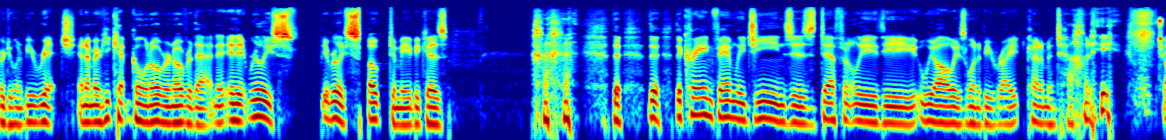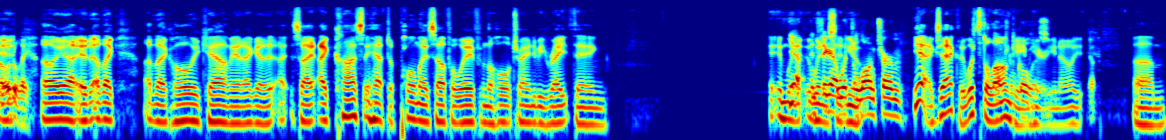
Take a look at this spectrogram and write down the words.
or do you want to be rich? And I remember he kept going over and over that, and it, it really it really spoke to me because the the the Crane family genes is definitely the we always want to be right kind of mentality. Totally. and, oh yeah, and I'm like I'm like holy cow, man! I got to so I, I constantly have to pull myself away from the whole trying to be right thing. And when, yeah, and figure said, out what the know, long term. Yeah, exactly. What's the long game here? You know, yep. um,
